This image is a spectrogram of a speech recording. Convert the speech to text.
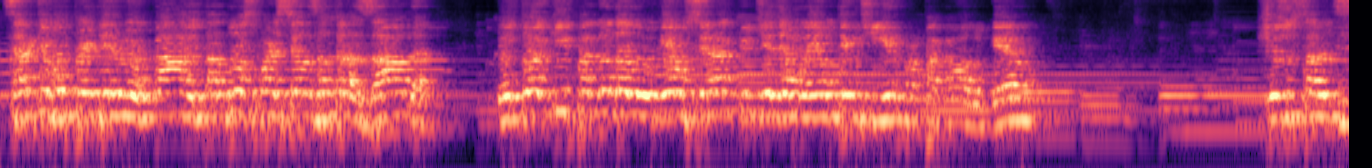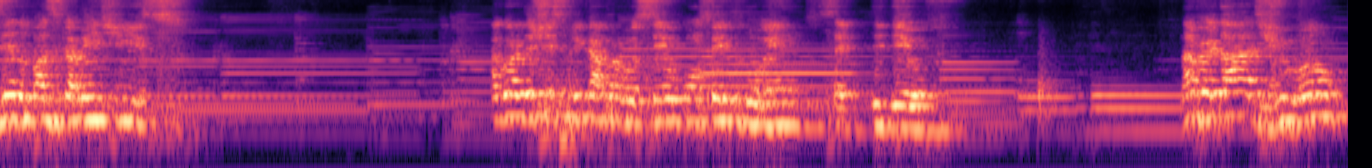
Será que eu vou perder o meu carro está duas parcelas atrasadas? Eu estou aqui pagando aluguel, será que o dia de amanhã eu tenho dinheiro para pagar o aluguel? Jesus estava dizendo basicamente isso. Agora deixa eu explicar para você o conceito do reino de Deus. Na verdade, João,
